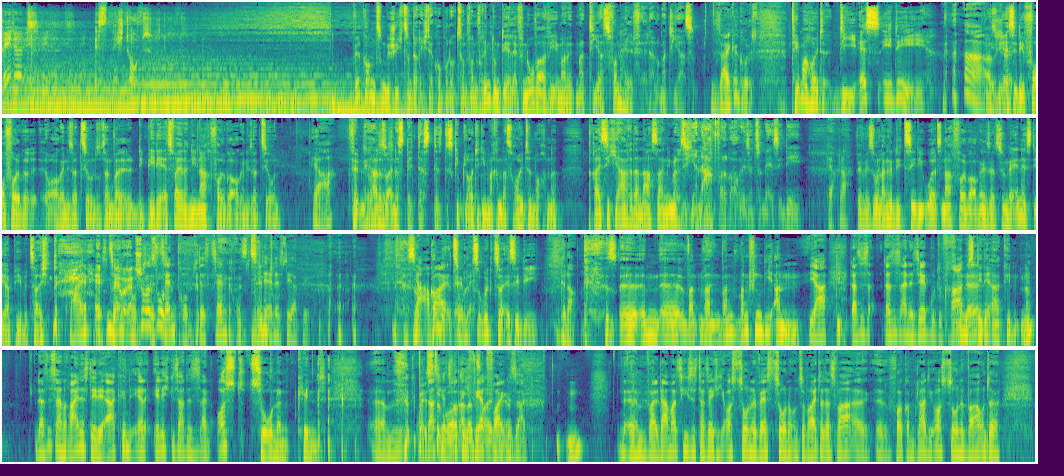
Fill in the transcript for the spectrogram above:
Wer redet, ist nicht tot. Willkommen zum Geschichtsunterricht der Koproduktion von Vrindt und DLF Nova, wie immer mit Matthias von Hellfeld. Hallo Matthias. Sei gegrüßt. Thema heute, die SED. also die SED-Vorfolgeorganisation sozusagen, weil die PDS war ja dann die Nachfolgeorganisation. Ja. Fällt mir so gerade so ein, dass das, das, das gibt Leute, die machen das heute noch, ne? 30 Jahre danach sagen die immer, das ist die Nachfolgeorganisation der SED. Ja, klar. Wenn wir so lange die CDU als Nachfolgeorganisation der NSDAP bezeichnen, Nein, des Zentrums, des los. Zentrums, des Zentrums, Des nicht der Zentrums. NSDAP. So, Ja, aber, wir zu, ähm, zurück zur SED. Genau. Das, äh, ähm, äh, wann, wann, wann, wann fing die an? Ja, das ist, das ist eine sehr gute Reines Frage. DDR-Kind, ne? Das ist ein reines DDR-Kind. Ehr- Ehrlich gesagt, es ist ein Ostzonenkind. ähm, und das jetzt wirklich wertfrei Zeiten, ja. gesagt. Ähm, weil damals hieß es tatsächlich Ostzone, Westzone und so weiter. Das war äh, äh, vollkommen klar. Die Ostzone war unter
